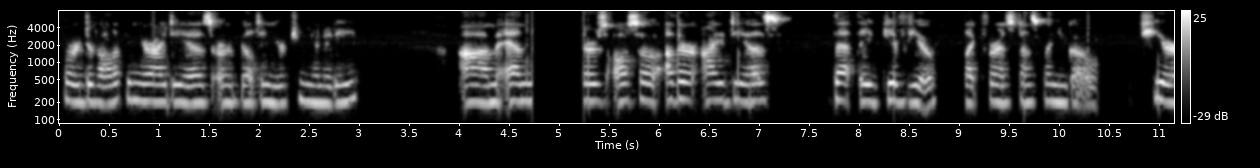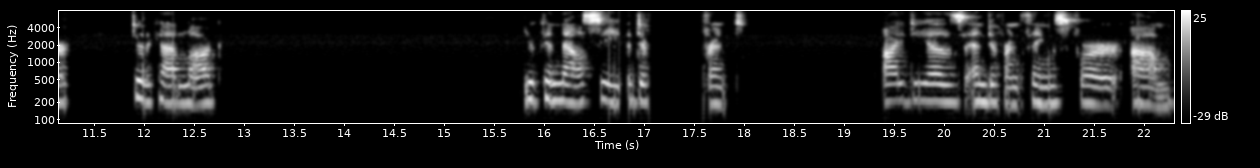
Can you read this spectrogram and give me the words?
for developing your ideas or building your community. Um, and there's also other ideas that they give you. Like for instance, when you go here to the catalog, you can now see different ideas and different things for um,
